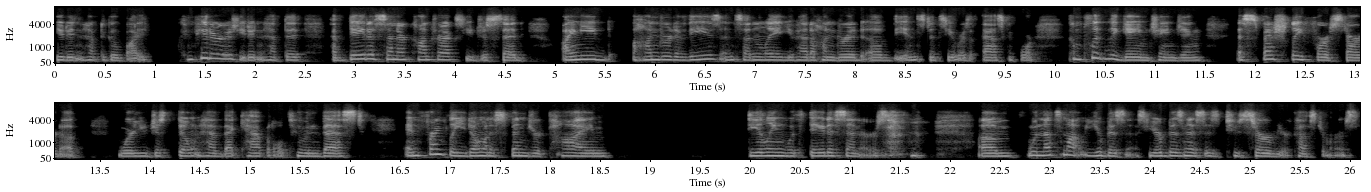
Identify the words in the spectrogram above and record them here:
You didn't have to go buy computers. You didn't have to have data center contracts. You just said, I need a hundred of these. And suddenly you had a hundred of the instance you were asking for. Completely game changing, especially for a startup where you just don't have that capital to invest. And frankly, you don't want to spend your time dealing with data centers um, when that's not your business. Your business is to serve your customers.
